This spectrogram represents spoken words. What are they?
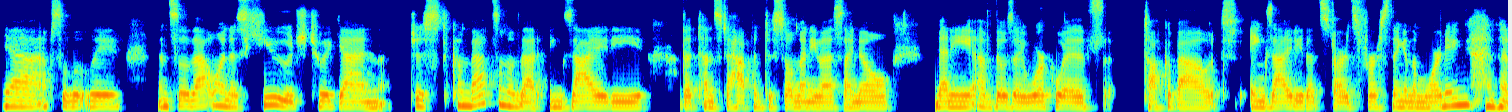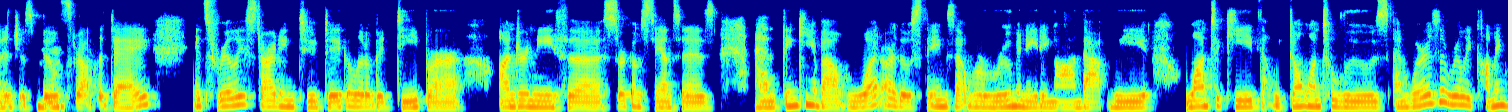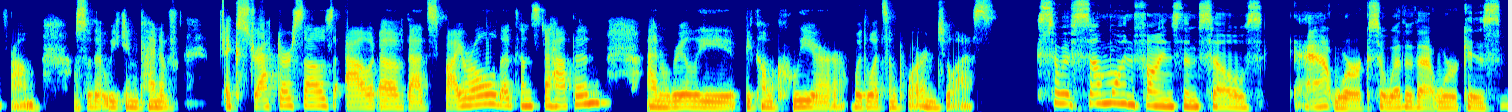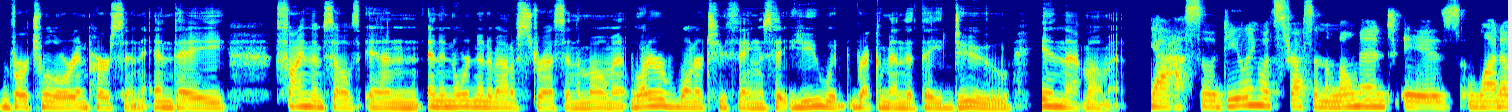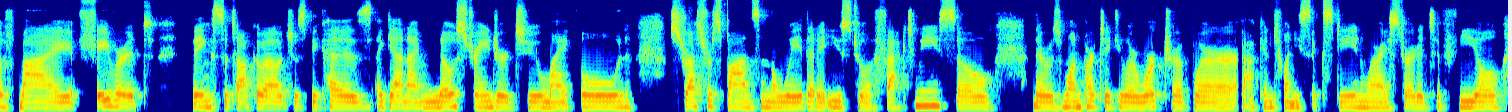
Yeah, absolutely. And so that one is huge to again just combat some of that anxiety that tends to happen to so many of us. I know many of those I work with talk about anxiety that starts first thing in the morning and then it just builds mm-hmm. throughout the day. It's really starting to dig a little bit deeper underneath the circumstances and thinking about what are those things that we're ruminating on that we want to keep, that we don't want to lose, and where is it really coming from so that we can kind of extract ourselves out of that spiral that tends to happen and really become clear with what's important to us. So, if someone finds themselves at work, so whether that work is virtual or in person, and they find themselves in an inordinate amount of stress in the moment, what are one or two things that you would recommend that they do in that moment? Yeah, so dealing with stress in the moment is one of my favorite things to talk about just because, again, I'm no stranger to my own stress response and the way that it used to affect me. So, there was one particular work trip where back in 2016 where I started to feel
